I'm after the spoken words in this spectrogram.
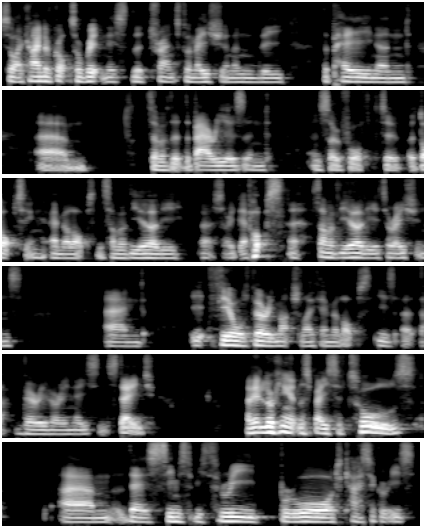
So I kind of got to witness the transformation and the the pain and um, some of the, the barriers and and so forth to adopting MLOps and some of the early, uh, sorry, DevOps, uh, some of the early iterations. And it feels very much like MLOps is at that very, very nascent stage. I think looking at the space of tools, um, there seems to be three broad categories.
